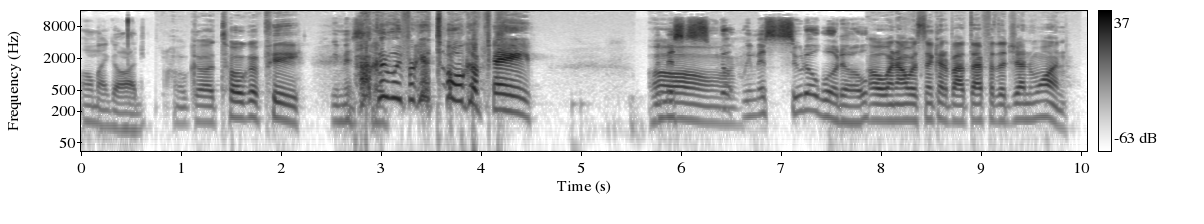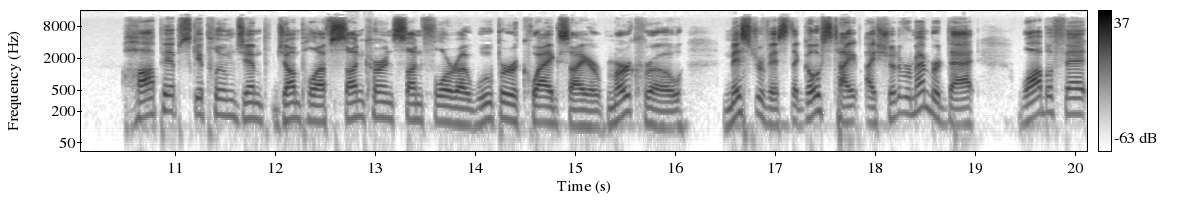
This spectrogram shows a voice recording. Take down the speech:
Oh my god. Oh God, Togepi. We missed How could we forget Togepi? we missed Oh. pseudo, we missed Sudowoodo, Oh, and I was thinking about that for the Gen One. Hoppip, Skiploom, Jim, Jumpluff, Sunkern, Sunflora, Wooper, Quagsire, Murkrow, Misdreavus, the ghost type. I should have remembered that. Wobbuffet,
